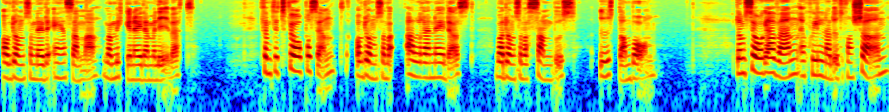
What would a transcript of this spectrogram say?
av de som levde ensamma var mycket nöjda med livet. 52 procent av de som var allra nöjdast var de som var sambus utan barn. De såg även en skillnad utifrån kön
